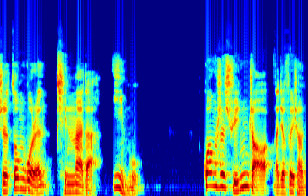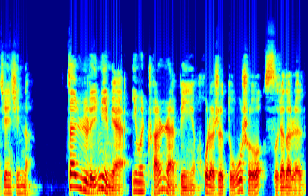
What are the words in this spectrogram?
是中国人青睐的硬木，光是寻找那就非常艰辛了。在雨林里面，因为传染病或者是毒蛇死掉的人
